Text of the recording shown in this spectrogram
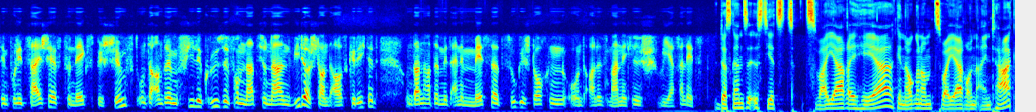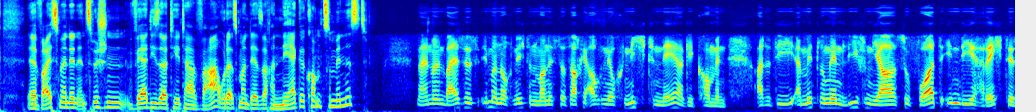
den Polizeichef zunächst beschimpft, unter anderem viele Grüße vom nationalen Widerstand ausgerichtet und dann hat er mit einem Messer zugestochen und alles Mannichel schwer verletzt. Das Ganze ist jetzt zwei Jahre her, genau genommen zwei Jahre und ein Tag. Äh, weiß man denn inzwischen, wer dieser Täter war oder ist man der Sache näher gekommen zumindest? Nein, man weiß es immer noch nicht und man ist der Sache auch noch nicht näher gekommen. Also die Ermittlungen liefen ja sofort in die rechte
